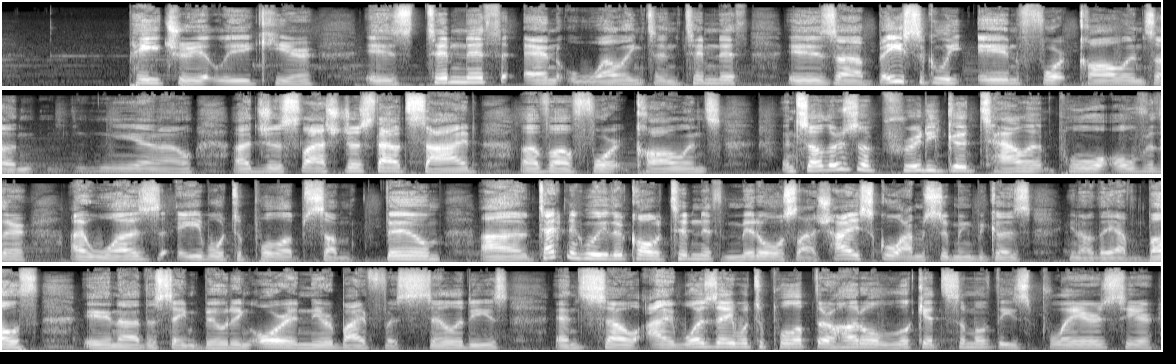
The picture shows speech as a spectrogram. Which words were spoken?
Patriot League here is Timnath and Wellington. Timnath is uh, basically in Fort Collins, uh, you know, uh, just slash just outside of uh, Fort Collins. And so there's a pretty good talent pool over there. I was able to pull up some film. Uh, technically, they're called Timnath Middle slash High School. I'm assuming because you know they have both in uh, the same building or in nearby facilities. And so I was able to pull up their huddle, look at some of these players here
